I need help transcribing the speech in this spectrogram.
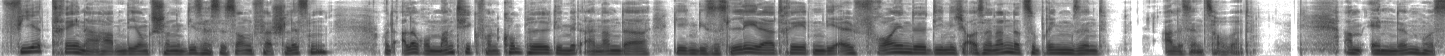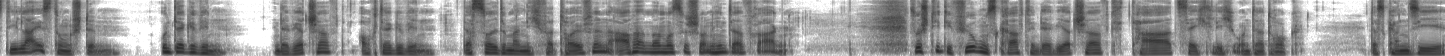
Vier Trainer haben die Jungs schon in dieser Saison verschlissen und alle Romantik von Kumpel, die miteinander gegen dieses Leder treten, die elf Freunde, die nicht auseinanderzubringen sind, alles entzaubert. Am Ende muss die Leistung stimmen und der Gewinn. In der Wirtschaft auch der Gewinn. Das sollte man nicht verteufeln, aber man muss es schon hinterfragen. So steht die Führungskraft in der Wirtschaft tatsächlich unter Druck. Das kann sie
